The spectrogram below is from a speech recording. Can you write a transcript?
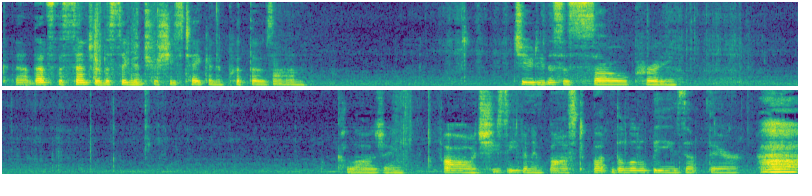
at that. That's the center of the signature she's taken and put those on. Judy, this is so pretty. collaging. Oh, and she's even embossed but the little bees up there.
